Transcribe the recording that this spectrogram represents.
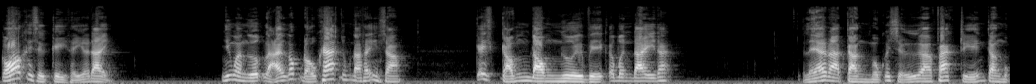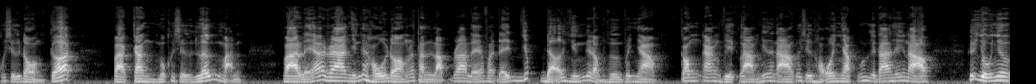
có cái sự kỳ thị ở đây. Nhưng mà ngược lại, góc độ khác chúng ta thấy như sao? Cái cộng đồng người Việt ở bên đây đó, lẽ ra cần một cái sự à, phát triển, cần một cái sự đoàn kết và cần một cái sự lớn mạnh. Và lẽ ra những cái hội đoàn nó thành lập ra lẽ phải để giúp đỡ những cái đồng hương với nhau. Công ăn việc làm như thế nào, cái sự hội nhập của người ta thế nào? Ví dụ như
